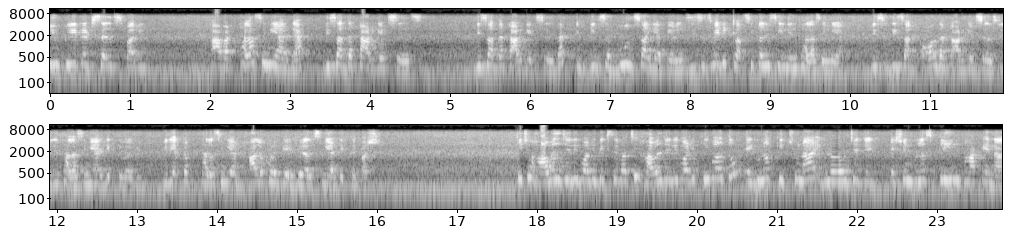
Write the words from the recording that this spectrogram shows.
নিউক্লিয়েটেড সেলস পাবি। আবার থ্যালাসেমিয়ায় দেখ this are the target cells these are the target cells that it gives a bullseye appearance দিস is very classically seen in thalassemia this, these are all the target cells, যদি থ্যালাসেমিয়ায় দেখতে পাবি। যদি একটা থ্যালাসেমিয়ার ভালো করে পেরিফেরাল স্মিয়ার দেখতে পাস। কিছু হাওয়েল জেলি বডি দেখতে পাচ্ছি হাওয়েল জেলি বডি কি বলতো এগুলো কিছু না এগুলো হচ্ছে যে পেশেন্টগুলো স্প্লিন থাকে না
